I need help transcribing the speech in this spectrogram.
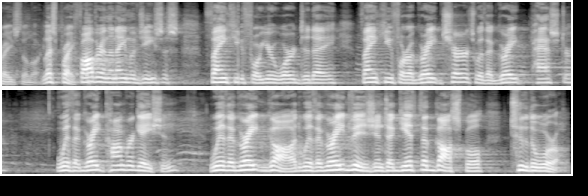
Praise the Lord. Let's pray. Father, in the name of Jesus, thank you for your word today. Thank you for a great church with a great pastor, with a great congregation, with a great God, with a great vision to get the gospel to the world.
